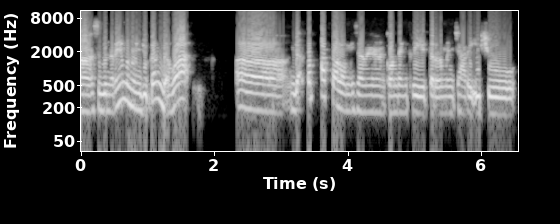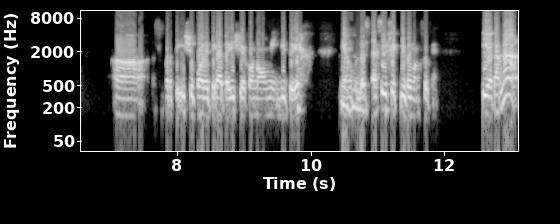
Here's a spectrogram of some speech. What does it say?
uh, sebenarnya menunjukkan bahwa nggak uh, tepat kalau misalnya content creator mencari isu uh, seperti isu politik atau isu ekonomi gitu ya yang mm -hmm. udah spesifik gitu maksudnya ya karena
